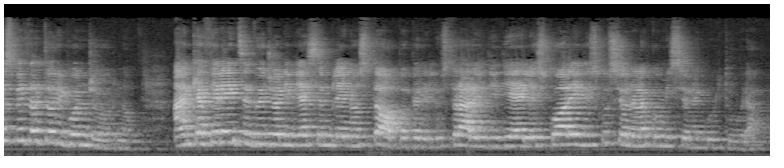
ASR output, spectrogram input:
Web spettatori, buongiorno. Anche a Firenze due giorni di assemblee non stop per illustrare il DDL scuola in discussione alla Commissione Cultura.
